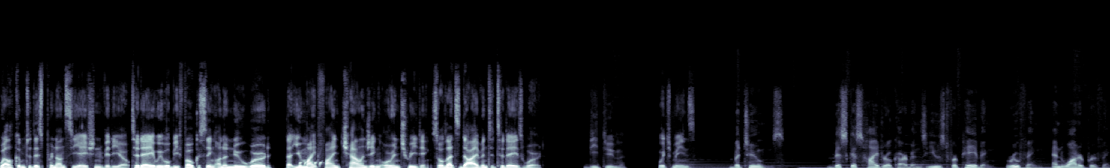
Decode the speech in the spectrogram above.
Welcome to this pronunciation video. Today we will be focusing on a new word that you might find challenging or intriguing. So let's dive into today's word. Bitume, which means Bitumes. Viscous hydrocarbons used for paving, roofing, and waterproofing.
